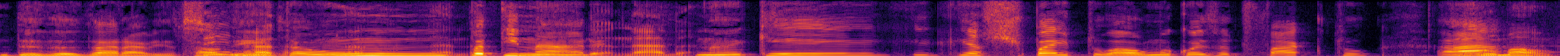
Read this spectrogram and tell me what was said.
da, da Arábia Saudita, um nada, patinar nada, nada. Não é? que, é, que é suspeito. Há alguma coisa de facto. Há, correu mal.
